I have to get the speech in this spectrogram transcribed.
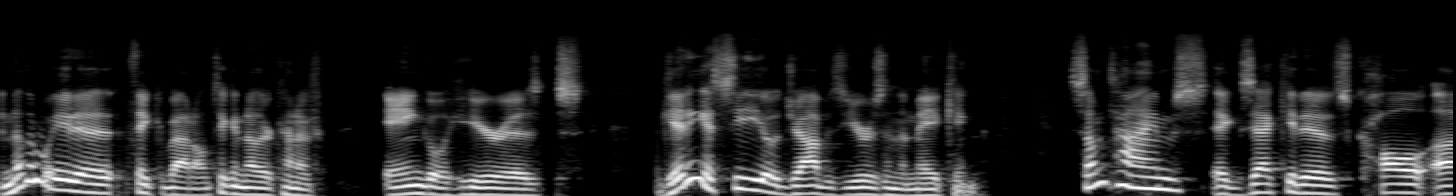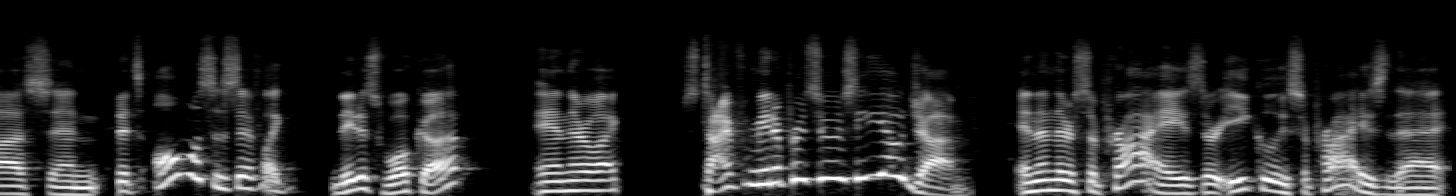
Another way to think about it, I'll take another kind of angle here is getting a CEO job is years in the making. Sometimes executives call us and it's almost as if like they just woke up and they're like, it's time for me to pursue a CEO job. And then they're surprised, they're equally surprised that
